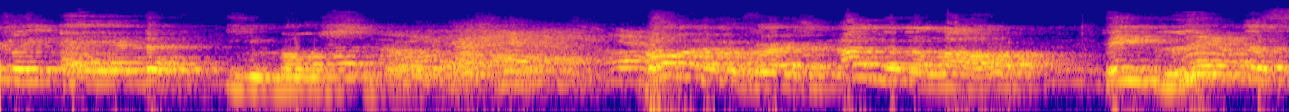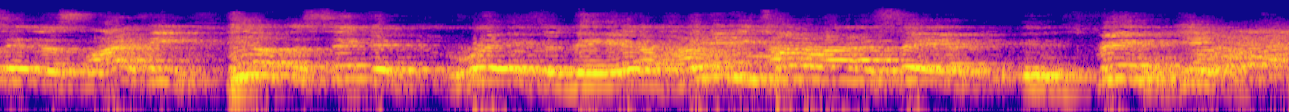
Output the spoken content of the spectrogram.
physically, and emotionally. Born of a virgin, under the law, he lived a sinless life. He healed the sick and raised the dead. Uh-huh. And then he turned around and said, It is finished.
